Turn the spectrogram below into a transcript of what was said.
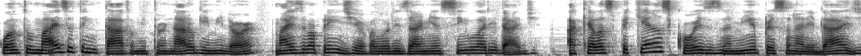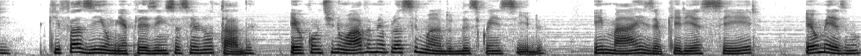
Quanto mais eu tentava me tornar alguém melhor, mais eu aprendi a valorizar minha singularidade. Aquelas pequenas coisas na minha personalidade que faziam minha presença ser notada. Eu continuava me aproximando do desconhecido, e mais eu queria ser eu mesmo.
